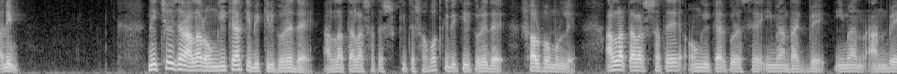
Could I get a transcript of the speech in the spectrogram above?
আলিম। নিশ্চয়ই যারা আল্লাহর অঙ্গীকারকে বিক্রি করে দেয়, আল্লাহ তালার সাথে কৃত শপথকে বিক্রি করে দেয় স্বল্প মূল্যে, আল্লাহ তালার সাথে অঙ্গীকার করেছে ইমান রাখবে ইমান আনবে,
